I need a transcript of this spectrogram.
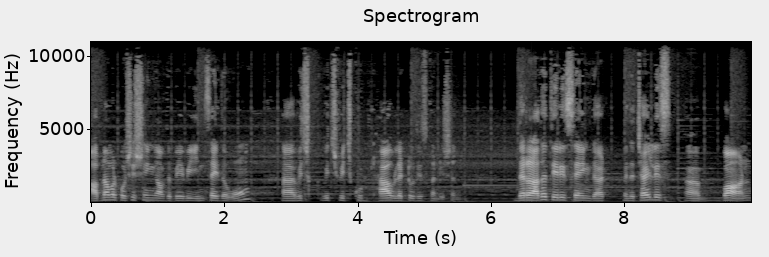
abnormal positioning of the baby inside the womb, uh, which, which, which could have led to this condition. There are other theories saying that when the child is uh, born,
